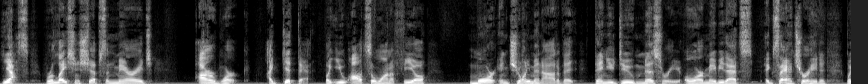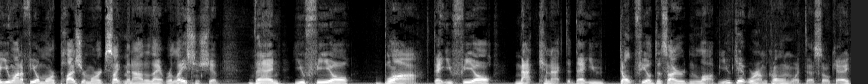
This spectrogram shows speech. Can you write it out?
yes, relationships and marriage are work. I get that. But you also want to feel more enjoyment out of it than you do misery, or maybe that's exaggerated, but you want to feel more pleasure, more excitement out of that relationship than you feel blah, that you feel not connected, that you don't feel desired and loved. You get where I'm going with this, okay?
